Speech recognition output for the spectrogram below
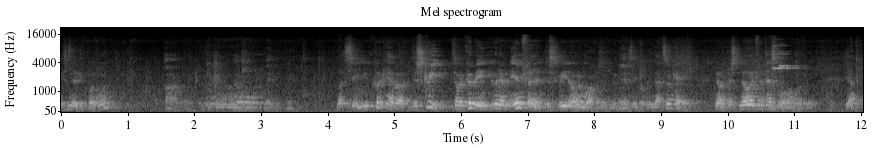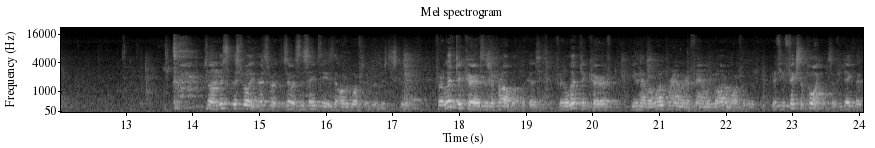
Isn't it equivalent? uh, Uh, maybe, maybe. Let's see, you could have a discrete, so it could be, you could have an infinite discrete automorphism group, Yeah. conceivably, that's okay. No, just no infinitesimal automorphism, yeah. So this, this really, that's what, so it's the same thing as the automorphism group is discrete. For elliptic curves, there's a problem, because for an elliptic curve, you have a one-parameter family of automorphisms, but if you fix a point, so if you take the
